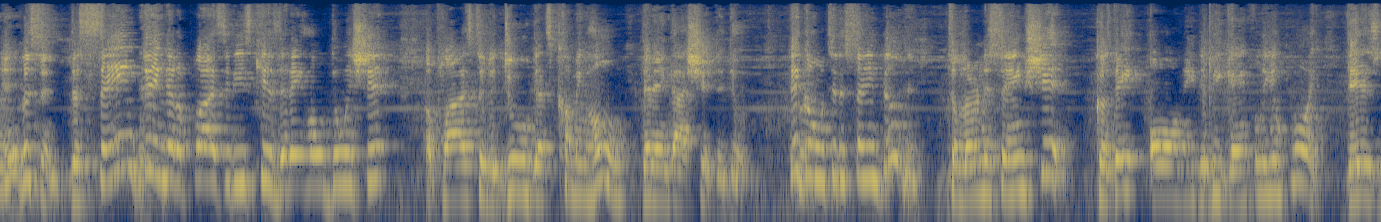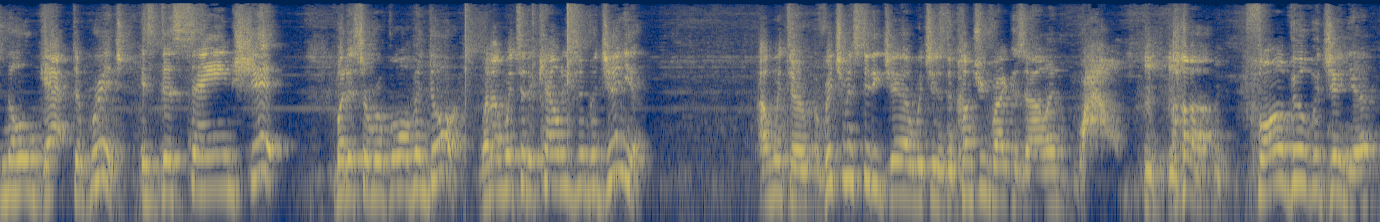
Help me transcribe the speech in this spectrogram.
Yeah. listen, the same thing that applies to these kids that ain't home doing shit applies to the dude that's coming home that ain't got shit to do. They're going to the same building to learn the same shit because they all need to be gainfully employed. There's no gap to bridge. It's the same shit, but it's a revolving door. When I went to the counties in Virginia, I went to Richmond City Jail, which is the country Rikers Island. Wow. uh, Farmville, Virginia,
